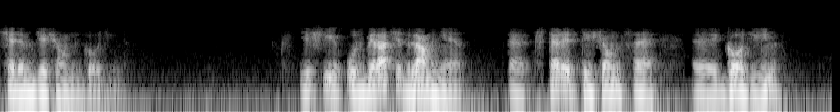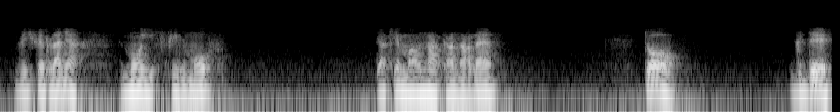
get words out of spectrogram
1470 godzin. Jeśli uzbieracie dla mnie te 4000 y, godzin wyświetlania moich filmów, jakie mam na kanale, to gdy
